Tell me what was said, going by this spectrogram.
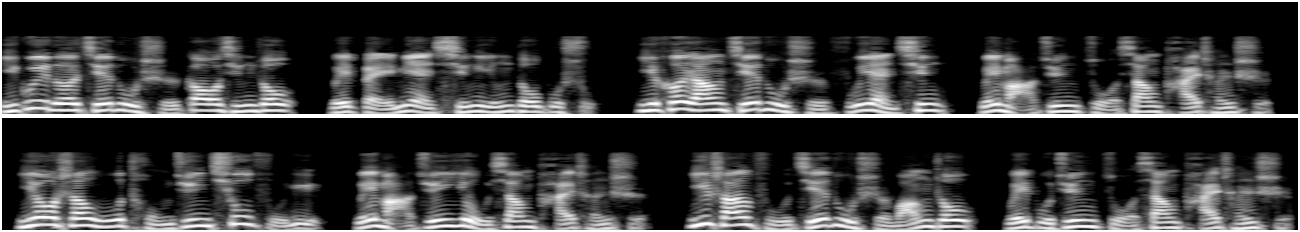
以归德节度使高行周为北面行营都部署；以河阳节度使符彦卿为马军左厢排陈使；以右神武统军邱辅玉为马军右厢排陈使；以陕府节度使王周为步军左厢排陈使；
